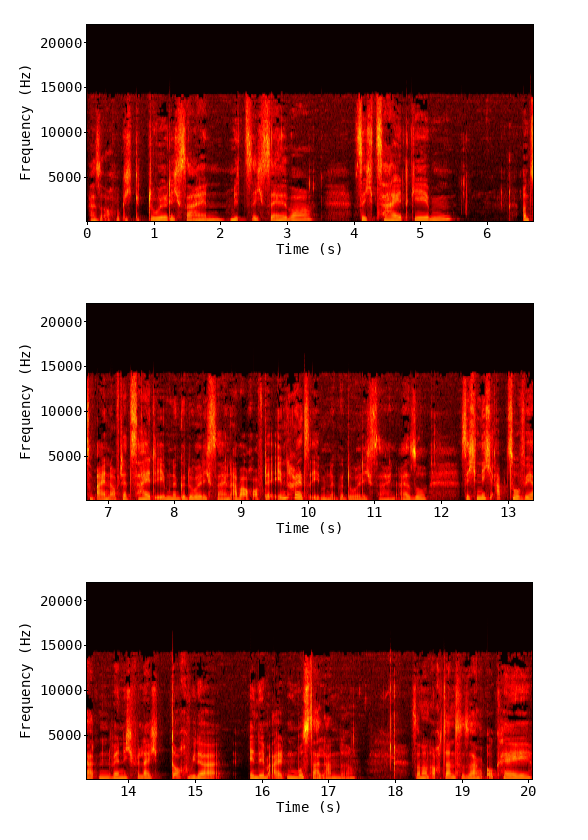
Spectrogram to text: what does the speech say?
also auch wirklich geduldig sein mit sich selber, sich Zeit geben und zum einen auf der Zeitebene geduldig sein, aber auch auf der Inhaltsebene geduldig sein. Also sich nicht abzuwerten, wenn ich vielleicht doch wieder in dem alten Muster lande, sondern auch dann zu sagen, okay,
